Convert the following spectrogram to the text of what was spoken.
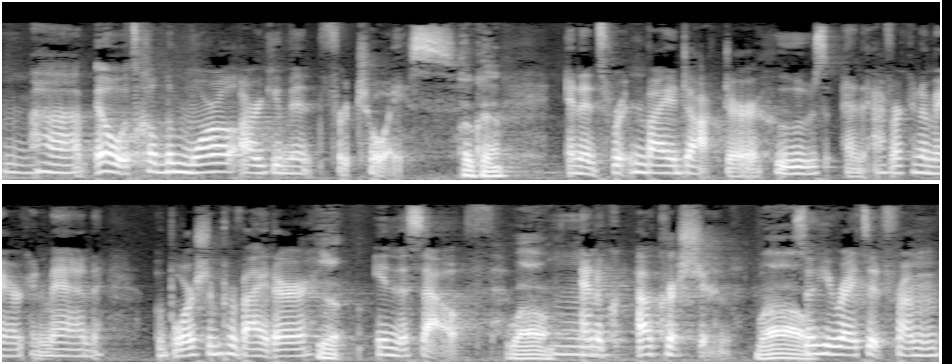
Uh, oh, it's called The Moral Argument for Choice Okay. and it's written by a doctor who's an African American man abortion provider Yeah. in the South. Wow. And a, a Christian. Wow. So he writes it from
